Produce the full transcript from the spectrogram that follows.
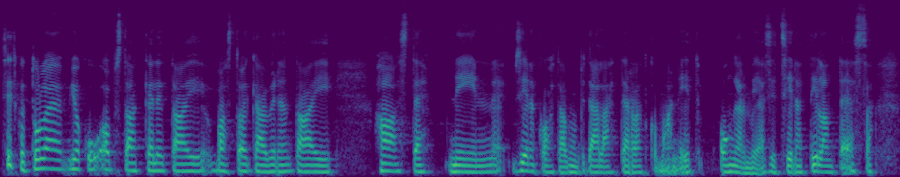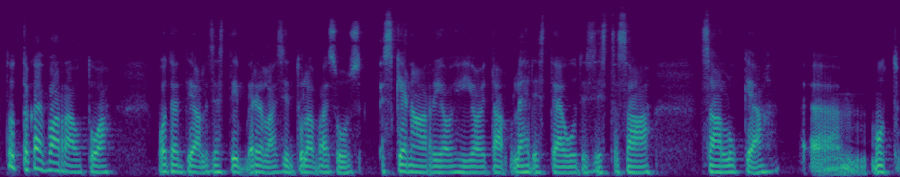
Sitten kun tulee joku obstakkeli tai vastoinkäyminen tai haaste, niin siinä kohtaa mun pitää lähteä ratkomaan niitä ongelmia sit siinä tilanteessa. Totta kai varautua potentiaalisesti erilaisiin tulevaisuusskenaarioihin, joita lehdistä ja uutisista saa, saa lukea. Mutta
